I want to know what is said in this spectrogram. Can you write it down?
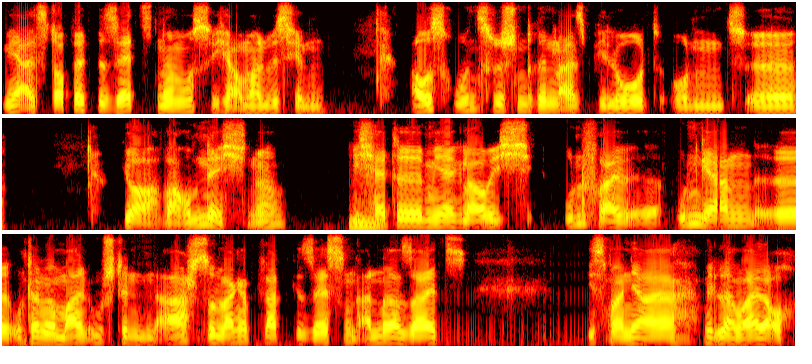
mehr als doppelt besetzt, ne? musste ich ja auch mal ein bisschen ausruhen zwischendrin als Pilot und äh, ja, warum nicht? Ne? Ich Mhm. hätte mir, glaube ich, unfrei, äh, ungern äh, unter normalen Umständen den Arsch so lange platt gesessen. Andererseits ist man ja mittlerweile auch,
